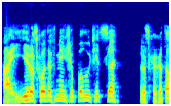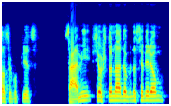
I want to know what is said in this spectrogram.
А и расходов меньше получится, — расхохотался купец. — Сами все, что надобно, соберем. —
